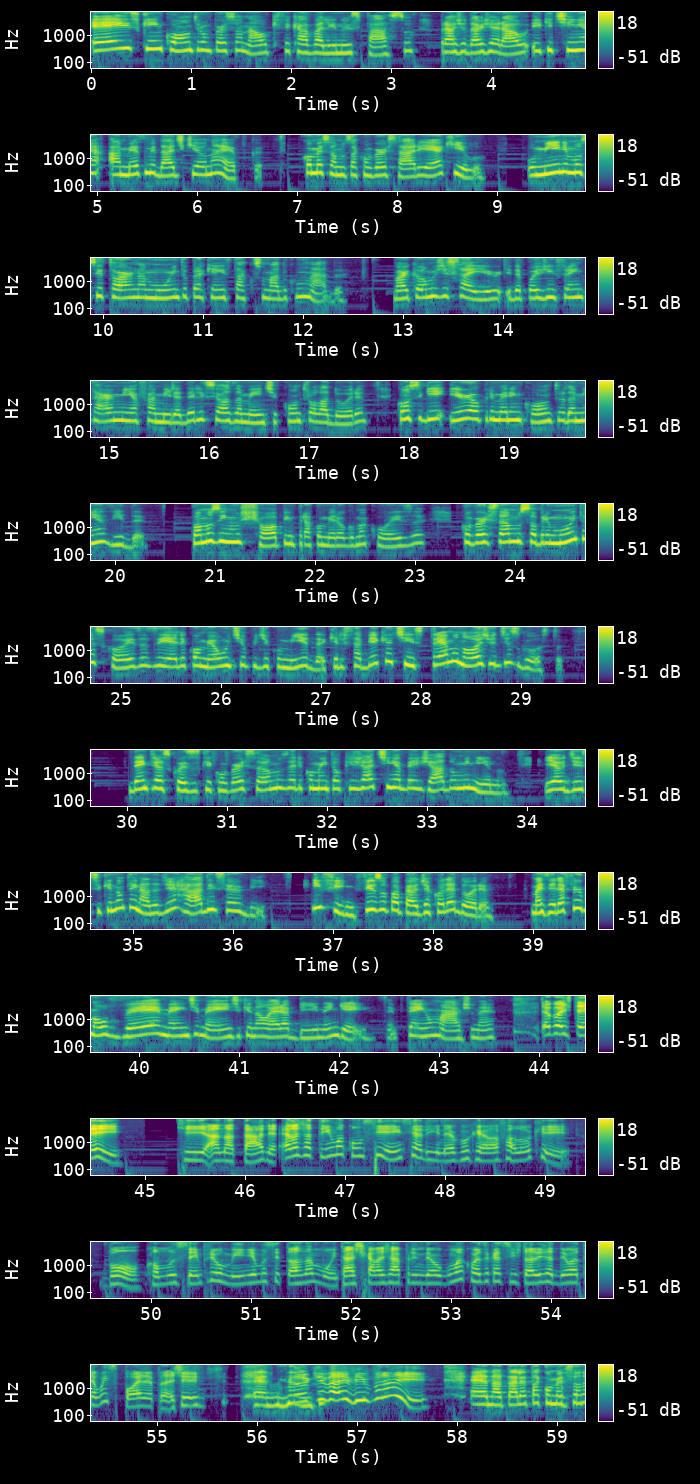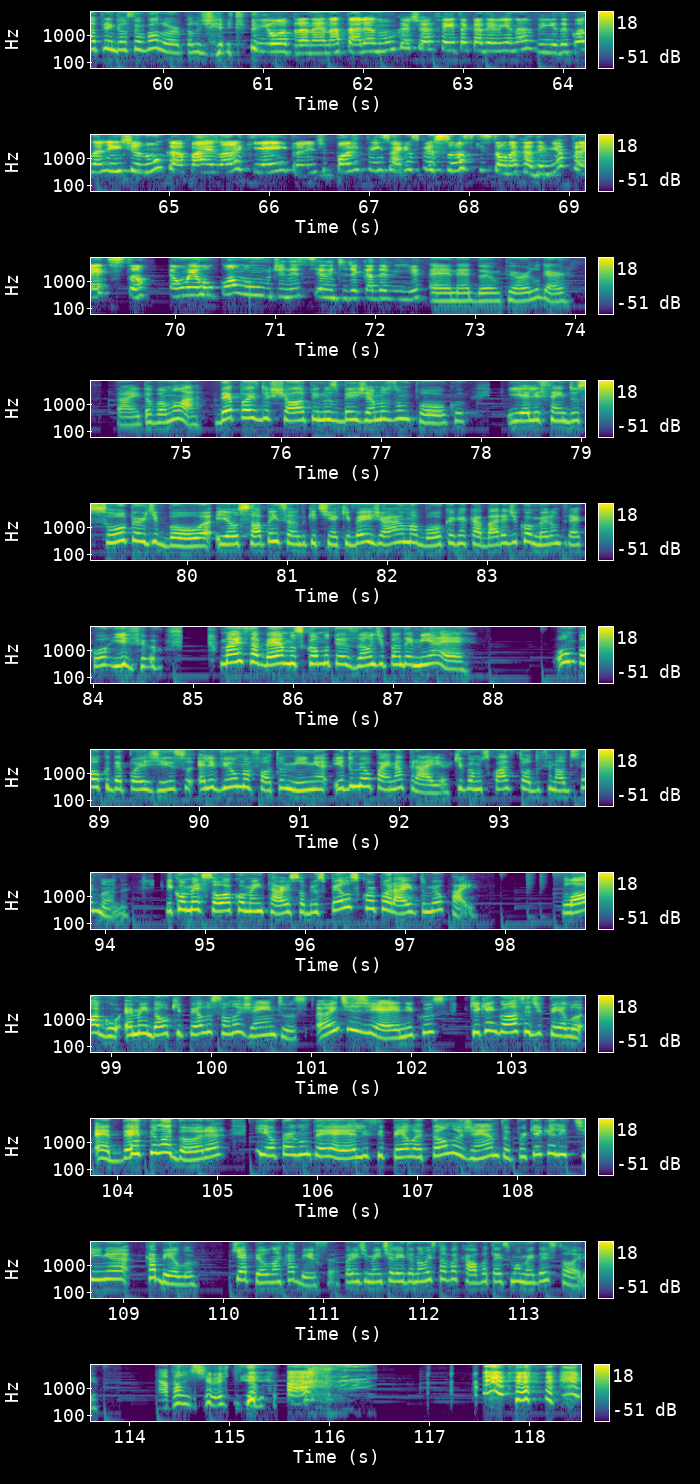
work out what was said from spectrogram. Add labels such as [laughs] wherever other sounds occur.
Eis que encontro um personal que ficava ali no espaço para ajudar geral e que tinha a mesma idade que eu na época. Começamos a conversar e é aquilo. O mínimo se torna muito para quem está acostumado com nada. Marcamos de sair e depois de enfrentar minha família deliciosamente controladora, consegui ir ao primeiro encontro da minha vida. Fomos em um shopping para comer alguma coisa, conversamos sobre muitas coisas e ele comeu um tipo de comida que ele sabia que eu tinha extremo nojo e desgosto. Dentre as coisas que conversamos, ele comentou que já tinha beijado um menino, e eu disse que não tem nada de errado em ser bi. Enfim, fiz o papel de acolhedora. Mas ele afirmou veementemente que não era bi nem gay. Sempre tem um macho, né? Eu gostei que a Natália, ela já tem uma consciência ali, né? Porque ela falou que Bom, como sempre, o mínimo se torna muito. Acho que ela já aprendeu alguma coisa com essa história e já deu até um spoiler pra gente [laughs] é, do que vai vir por aí. É, Natália tá começando a aprender o seu valor, pelo jeito. E outra, né? Natália nunca tinha feito academia na vida. Quando a gente nunca faz, na hora que entra, a gente pode pensar que as pessoas que estão na academia prestam. É um erro comum de iniciante de academia. É, né? É um pior lugar. Tá, então vamos lá. Depois do shopping, nos beijamos um pouco e ele sendo super de boa, e eu só pensando que tinha que beijar uma boca que acabara de comer um treco horrível. [laughs] Mas sabemos como tesão de pandemia é. Um pouco depois disso, ele viu uma foto minha e do meu pai na praia, que vamos quase todo final de semana, e começou a comentar sobre os pelos corporais do meu pai. Logo, emendou que pelos são nojentos, anti-higiênicos, que quem gosta de pelo é depiladora, e eu perguntei a ele se pelo é tão nojento, por que, que ele tinha cabelo, que é pelo na cabeça. Aparentemente ele ainda não estava calvo até esse momento da história. Aparentemente. [laughs]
